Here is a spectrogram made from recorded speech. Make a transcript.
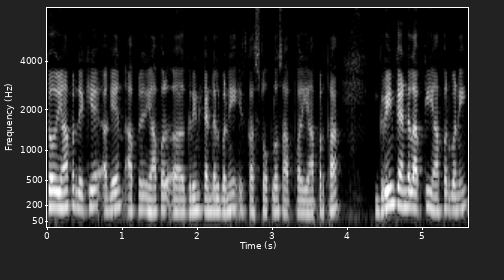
तो यहाँ पर देखिए अगेन आपने यहाँ पर ग्रीन कैंडल बनी। इसका स्टॉप लॉस आपका यहाँ पर था। ग्रीन कैंडल आपकी यहाँ पर बनी,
